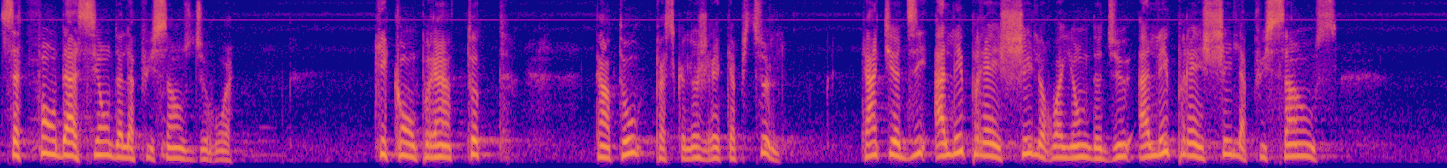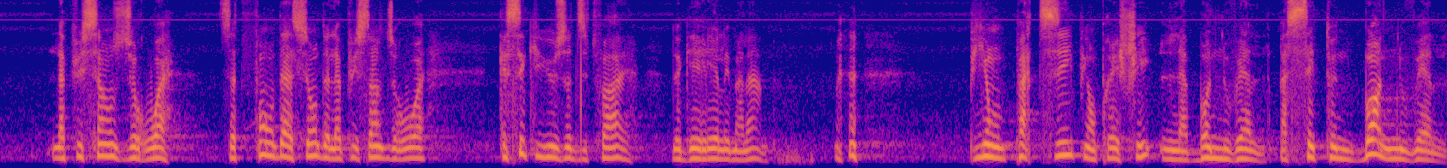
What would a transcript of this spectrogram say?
cette fondation de la puissance du roi, qui comprend tout. Tantôt, parce que là je récapitule, quand il a dit allez prêcher le royaume de Dieu, allez prêcher la puissance, la puissance du roi, cette fondation de la puissance du roi, qu'est-ce qu'il nous a dit de faire? De guérir les malades. puis ils ont parti, puis ont prêché la bonne nouvelle, parce que c'est une bonne nouvelle.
